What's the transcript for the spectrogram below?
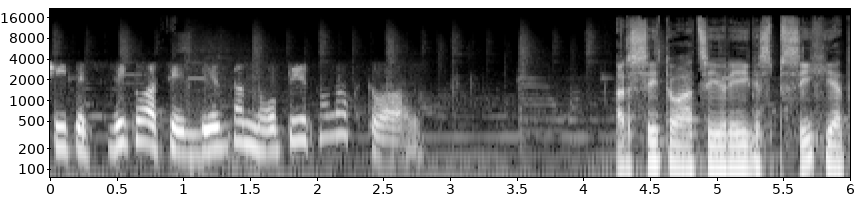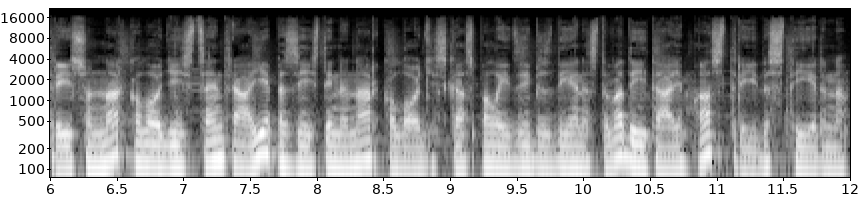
šī situācija ir diezgan nopietna un aktuāla. Ar situāciju Rīgas psihiatrijas un narkoloģijas centrā iepazīstina narkoloģiskās palīdzības dienesta vadītāja Astrīda Stīrna.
